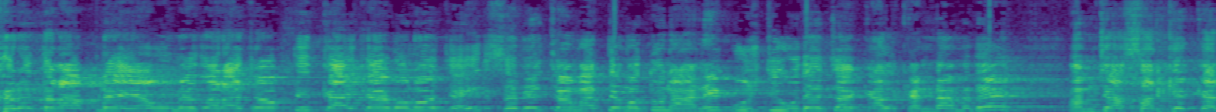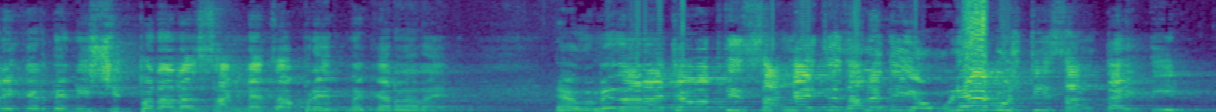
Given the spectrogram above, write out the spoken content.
खरं तर आपल्या या उमेदवाराच्या बाबतीत काय काय बोलावं? जाहीर सभेच्या माध्यमातून अनेक गोष्टी उद्याच्या कालखंडामध्ये आमच्या सारखे कार्यकर्ते निश्चितपणानं सांगण्याचा प्रयत्न करणार आहेत. या उमेदवाराच्या बाबतीत सांगायचं झालं तर एवढ्या गोष्टी सांगता येतील.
